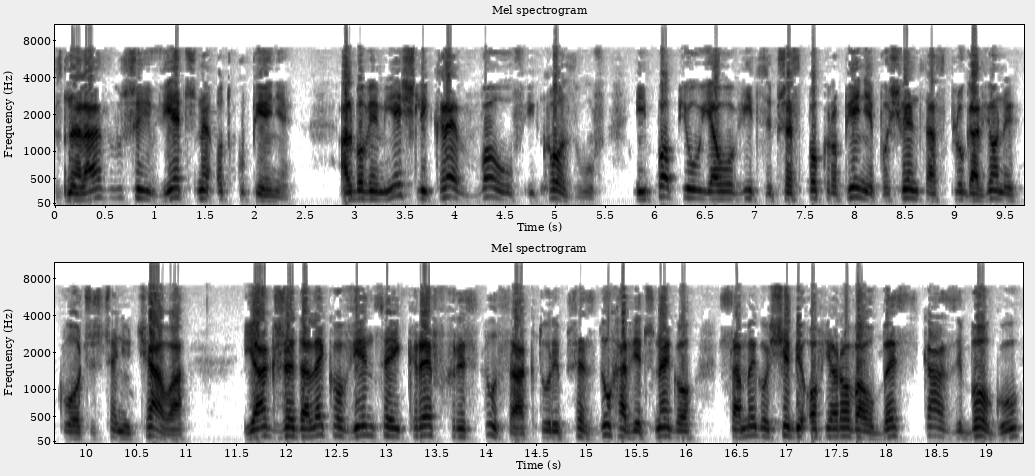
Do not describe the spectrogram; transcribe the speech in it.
znalazłszy wieczne odkupienie. Albowiem jeśli krew wołów i kozłów i popiół jałowicy przez pokropienie poświęca splugawionych ku oczyszczeniu ciała, jakże daleko więcej krew Chrystusa, który przez Ducha Wiecznego samego siebie ofiarował bez skazy Bogu,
